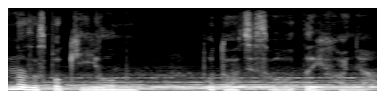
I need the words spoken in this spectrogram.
на заспокійливому потоці свого дихання.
